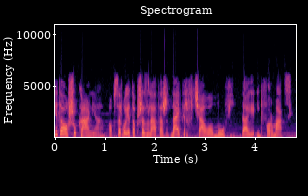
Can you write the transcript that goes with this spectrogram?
nie do oszukania. Obserwuję to przez lata, że najpierw ciało mówi, daje informacje.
